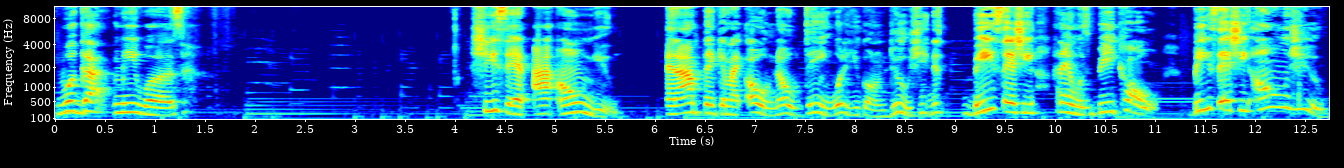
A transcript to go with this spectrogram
what got me was she said, I own you. And I'm thinking, like, oh no, Dean, what are you gonna do? She this B said she her name was B Cole. B said she owns you.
